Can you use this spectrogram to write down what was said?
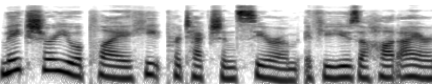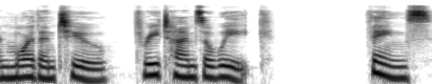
Make sure you apply a heat protection serum if you use a hot iron more than two, three times a week. Things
